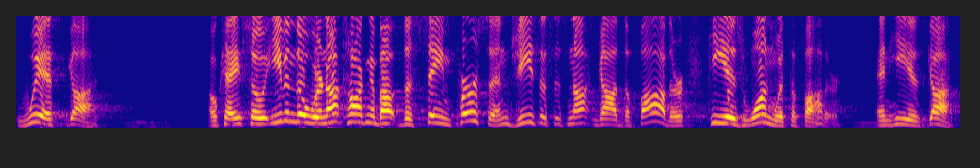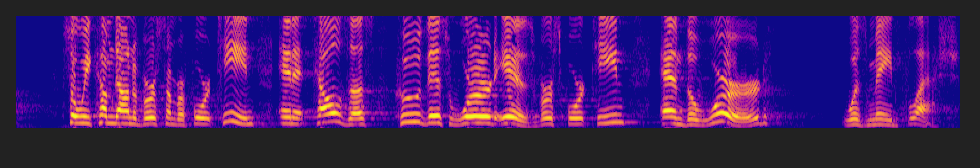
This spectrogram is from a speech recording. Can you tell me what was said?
with God. Okay, so even though we're not talking about the same person, Jesus is not God the Father, He is one with the Father, and He is God. So we come down to verse number 14, and it tells us who this Word is. Verse 14, and the Word was made flesh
